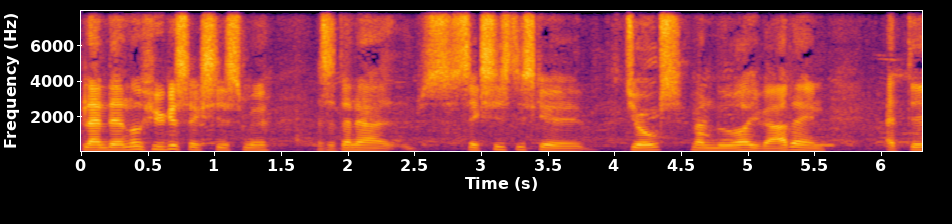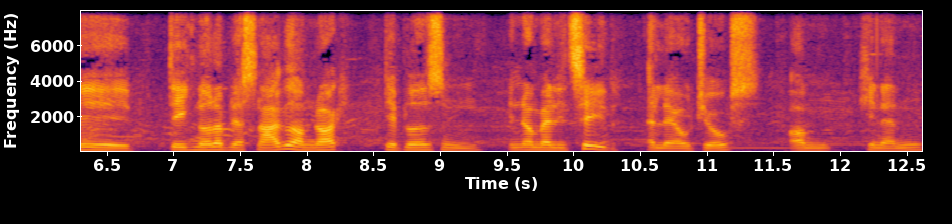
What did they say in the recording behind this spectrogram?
blandt andet hyggeseksisme, altså den her sexistiske jokes, man møder i hverdagen, at det, det er ikke noget, der bliver snakket om nok. Det er blevet sådan en normalitet at lave jokes om hinanden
